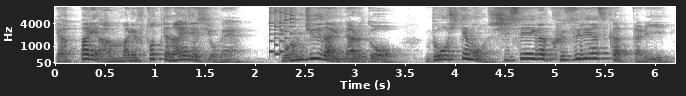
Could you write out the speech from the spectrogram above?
やっぱりあんまり太ってないですよね。40代になるとどうしても姿勢が崩れやすかったり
